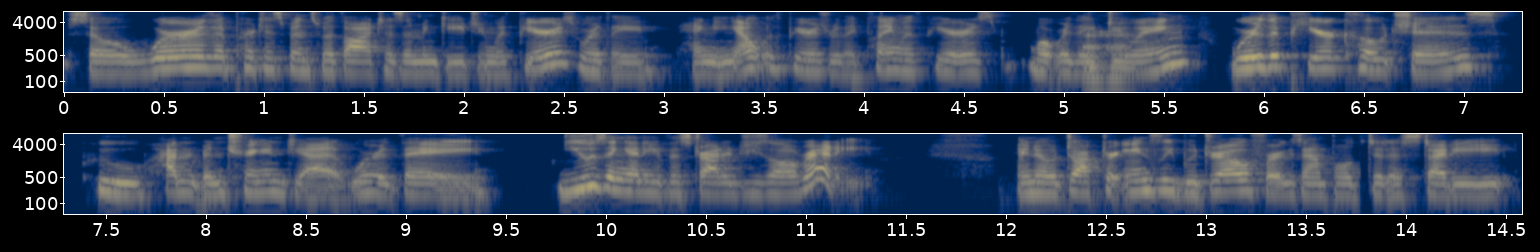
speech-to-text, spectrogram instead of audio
So, were the participants with autism engaging with peers? Were they hanging out with peers? Were they playing with peers? What were they Mhm. doing? Were the peer coaches who hadn't been trained yet, were they using any of the strategies already? I know Dr. Ainsley Boudreau, for example, did a study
